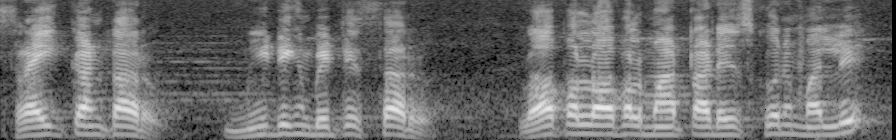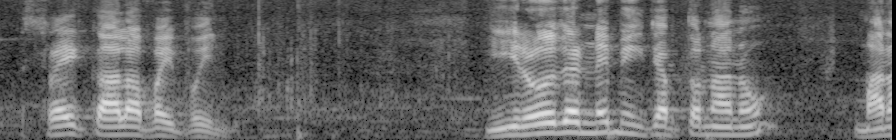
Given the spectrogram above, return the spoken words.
స్ట్రైక్ అంటారు. మీటింగ్ పెట్టిస్తారు. లోపల లోపల మాట్లాడేసుకొని మళ్ళీ స్ట్రైక్ కాలాప్ అయిపోయింది. ఈ మీకు చెప్తున్నాను మన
